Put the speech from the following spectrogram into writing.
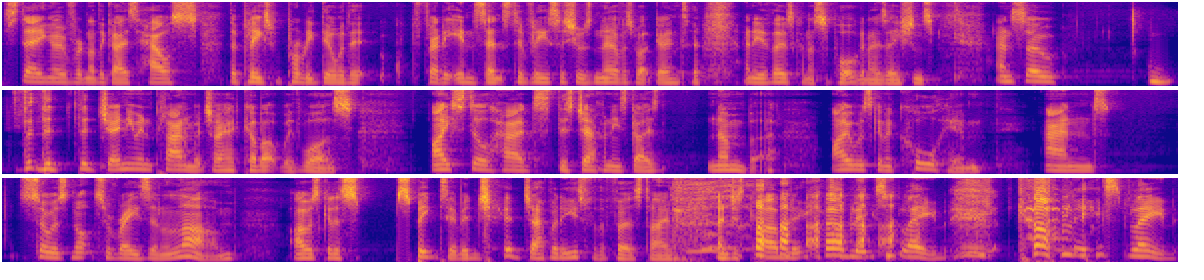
staying over another guy's house the police would probably deal with it fairly insensitively so she was nervous about going to any of those kind of support organizations and so the, the, the genuine plan which I had come up with was I still had this Japanese guy's number. I was going to call him, and so as not to raise an alarm, I was going to speak to him in Japanese for the first time and just calmly, calmly explain, calmly explain.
